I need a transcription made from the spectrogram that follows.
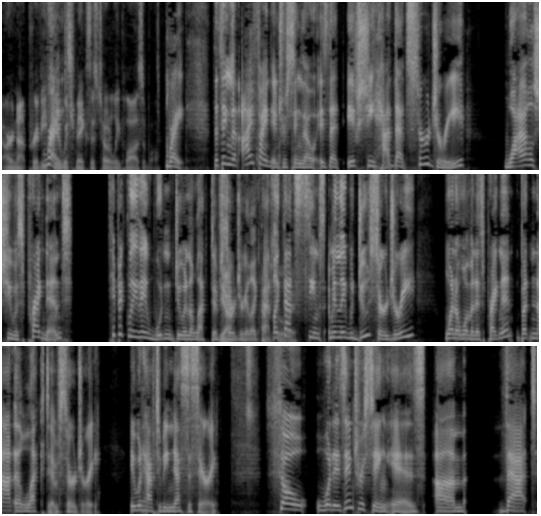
are not privy to, which makes this totally plausible. Right. The thing that I find interesting though is that if she had that surgery while she was pregnant, typically they wouldn't do an elective Yeah, surgery like that. Like that seems I mean they would do surgery when a woman is pregnant, but not elective surgery. It would have to be necessary. So what is interesting is um that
